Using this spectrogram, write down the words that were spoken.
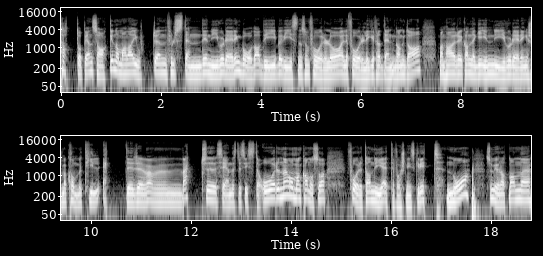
tatt opp igjen saken, og man har gjort en fullstendig ny vurdering, både av de bevisene som forelå, eller foreligger fra den gang da. Man har, kan legge inn nye vurderinger som er kommet til etter hvert, senest de siste årene. Og man kan også foreta nye etterforskningsskritt nå, som gjør at man Eh,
